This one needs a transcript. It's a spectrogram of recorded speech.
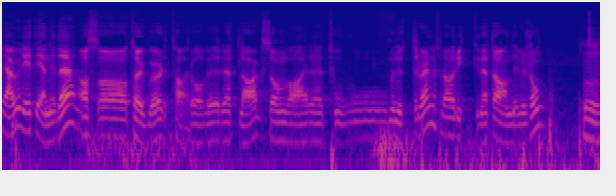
Jeg er jo litt enig i det. Altså, Taugbøl tar over et lag som var to minutter, vel, fra å rykke ned til annendivisjon. mm,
